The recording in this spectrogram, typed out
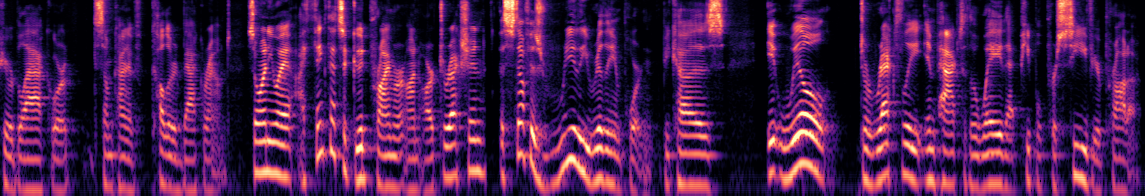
pure black or some kind of colored background. So anyway, I think that's a good primer on art direction. This stuff is really, really important because it will directly impact the way that people perceive your product.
